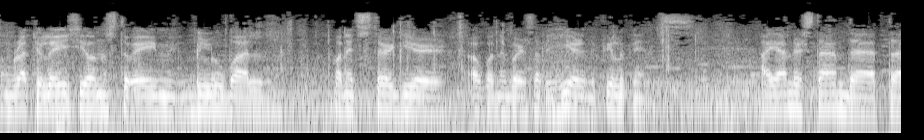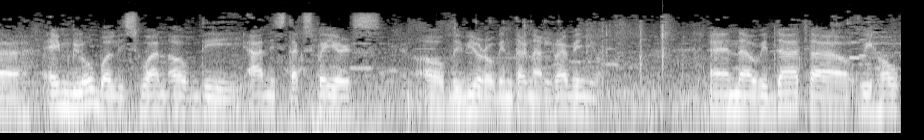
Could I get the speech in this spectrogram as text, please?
Congratulations to AIM Global on its third year of anniversary here in the Philippines. I understand that uh, AIM Global is one of the honest taxpayers of the Bureau of Internal Revenue. And uh, with that, uh, we hope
